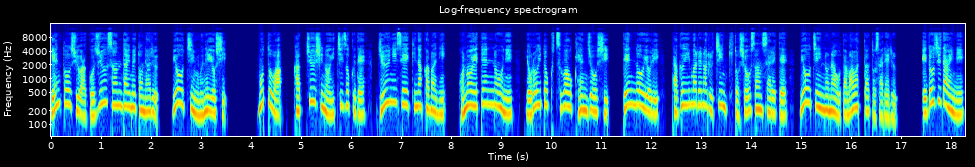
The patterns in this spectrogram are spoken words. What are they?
現当主は53代目となる明珍宗義。元は、甲冑氏の一族で、12世紀半ばに、この絵天皇に、鎧と靴輪を献上し、天皇より、類稀なる珍奇と称賛されて、明珍の名を賜ったとされる。江戸時代に、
